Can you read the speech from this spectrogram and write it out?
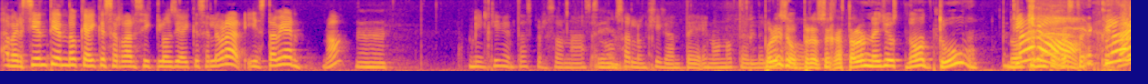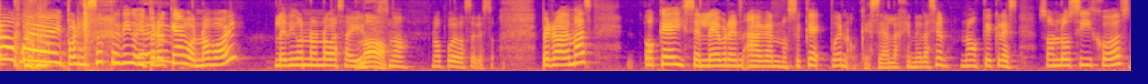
a ver, sí entiendo que hay que cerrar ciclos y hay que celebrar. Y está bien, ¿no? Ujú. 1500 personas en un salón gigante, en un hotel de Por eso, lujo. pero se gastaron ellos, no tú. No, tú no te Claro, claro, güey. Por eso te digo. ¿Y pero qué hago? ¿No voy? Le digo, no, no vas a ir. No. Pues no, no puedo hacer eso. Pero además, ok, celebren, hagan no sé qué. Bueno, que sea la generación. No, ¿qué crees? Son los hijos,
